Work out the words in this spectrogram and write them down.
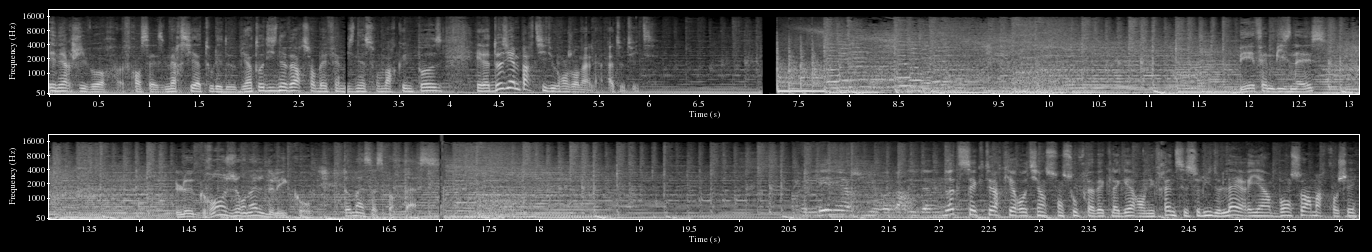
énergivores françaises. Merci à tous les deux. Bientôt 19h sur BFM Business, on marque une pause et la deuxième partie du Grand Journal. À tout de suite. BFM Business, le grand journal de l'écho, Thomas Asportas. L'énergie. On va parler d'un autre secteur qui retient son souffle avec la guerre en Ukraine, c'est celui de l'aérien. Bonsoir Marc Rocher.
